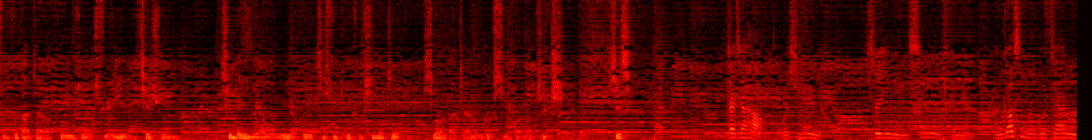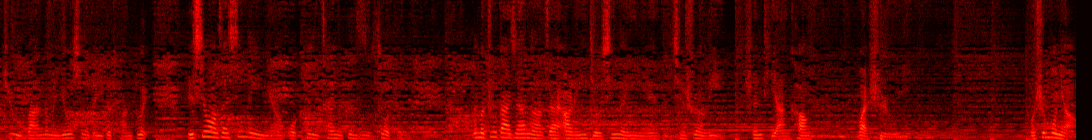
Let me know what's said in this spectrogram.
祝福大家工作学业一切顺利。新的一年，我们也会继续推出新的作品，希望大家能够喜欢和支持。谢谢。大家好，我是木鸟，是一名新入成员，很高兴能够加入巨五八那么优秀的一个团队，也希望在新的一年我可以参与更多的作品。那么祝大家呢，在二零一九新的一年一切顺利，身体安康，万事如意。我是木鸟。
